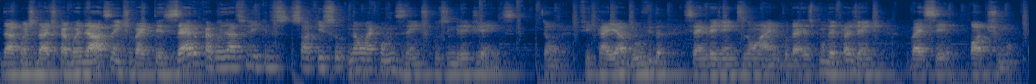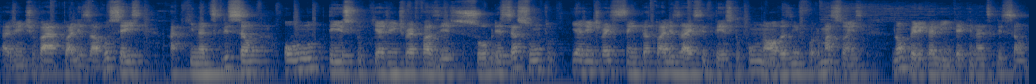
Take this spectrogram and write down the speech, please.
da quantidade de carboidratos, a gente vai ter zero carboidratos líquidos, só que isso não é condizente com os ingredientes. Então fica aí a dúvida, se a Ingredientes Online puder responder pra gente, vai ser ótimo. A gente vai atualizar vocês aqui na descrição ou no texto que a gente vai fazer sobre esse assunto e a gente vai sempre atualizar esse texto com novas informações. Não perca link aqui na descrição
